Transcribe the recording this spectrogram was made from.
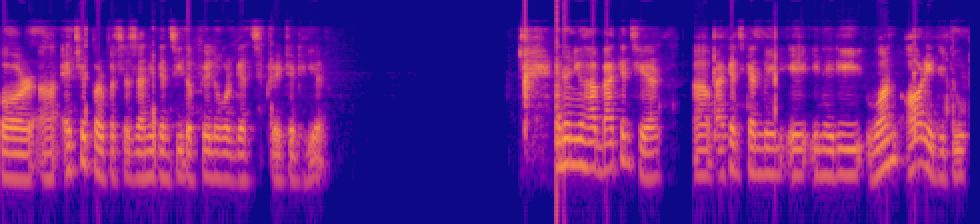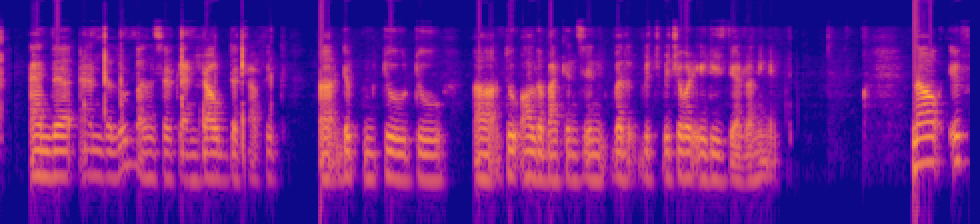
for ha uh, purposes and you can see the failover gets created here. And then you have backends here. Backends can be in, in ad1 or ad2 and the and the load balancer can route the traffic uh, to to uh, to all the backends in whether which, whichever ADs they are running in. Now, if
